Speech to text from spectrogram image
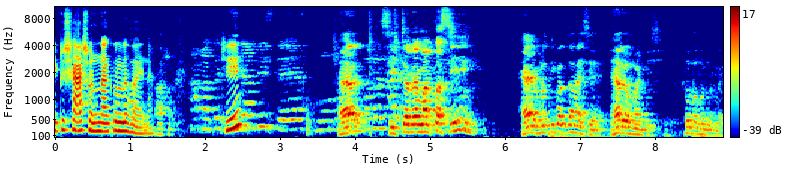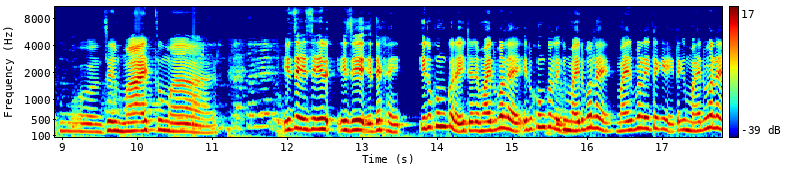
একটু শাসন না করলে হয় না। কি? হ্যাঁ সিস্টারে মারতাছি। হ্যাঁ প্রতিবাদ জানাইছে। হ্যাঁ রে মার দিছি। যে মায়ের তোমার। এই যে এই যে এই যে দেখাই এরকম করে এটারে মায়ের বলে এরকম করলে কি মায়ের বলে? মায়ের বলে এটাকে এটাকে মায়ের বলে?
